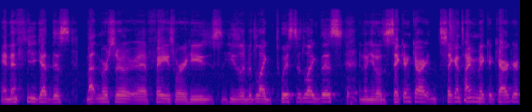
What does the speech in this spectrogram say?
and then you get this Matt Mercer uh, face where he's he's a bit like twisted like this, and then you know the second character, second time you make a character,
